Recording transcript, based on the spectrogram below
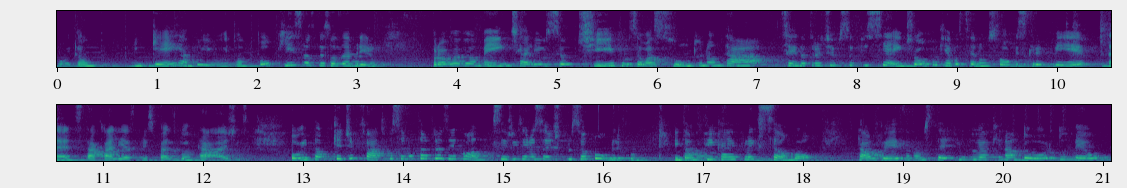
Ou então, ninguém abriu, então pouquíssimas pessoas abriram. Provavelmente ali o seu título, o seu assunto não está sendo atrativo o suficiente, ou porque você não soube escrever, né, destacar ali as principais vantagens, ou então porque de fato você não está trazendo algo que seja interessante para o seu público. Então fica a reflexão, bom, talvez eu não esteja indo aqui na dor do meu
